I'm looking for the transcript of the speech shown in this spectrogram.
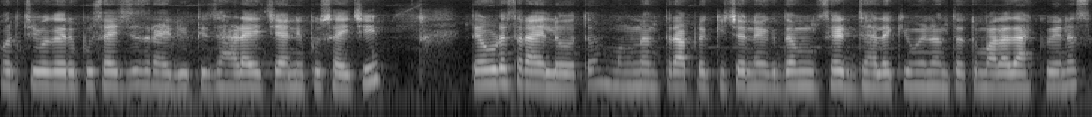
फरची वगैरे पुसायचीच राहिली होती झाडायची आणि पुसायची. तेवढंच राहिलं होतं. मग नंतर आपलं किचन एकदम सेट झालं की मी नंतर तुम्हाला दाखवेनच.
